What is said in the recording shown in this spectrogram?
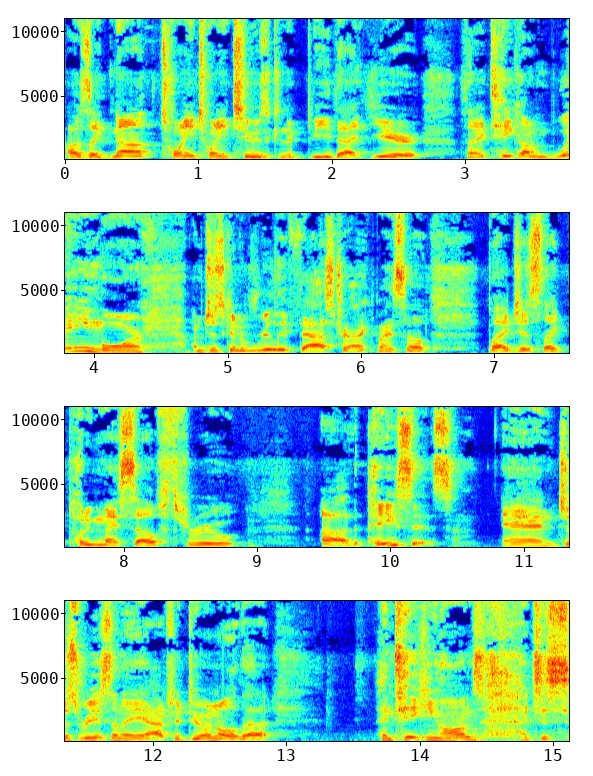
I was like, no, 2022 is going to be that year that I take on way more. I'm just going to really fast track myself by just like putting myself through uh, the paces. And just recently, after doing all that and taking on, I just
